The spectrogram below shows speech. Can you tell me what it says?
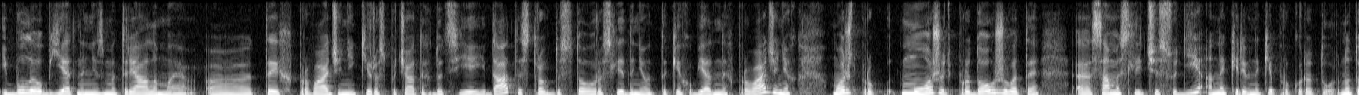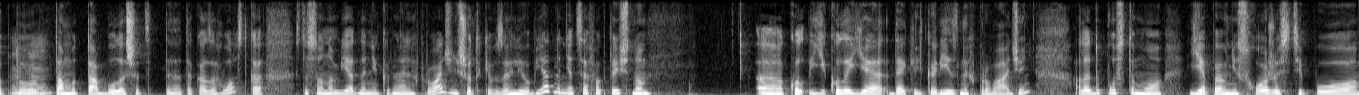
і були об'єднані з матеріалами е, тих проваджень, які розпочатих до цієї дати, строк до досудового розслідування у таких об'єднаних провадженнях можуть можуть продовжувати саме слідчі судді, а не керівники прокуратур. Ну тобто угу. там от та була ще така загвоздка стосовно об'єднання кримінальних проваджень, що таке взагалі об'єднання? Це фактично. Е, коли є декілька різних проваджень, але, допустимо, є певні схожості по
